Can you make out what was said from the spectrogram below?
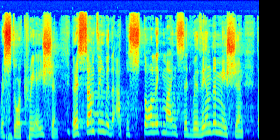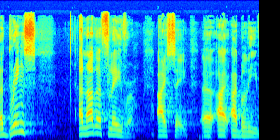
restore creation there is something with the apostolic mindset within the mission that brings another flavor, I say. uh, I, I believe.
